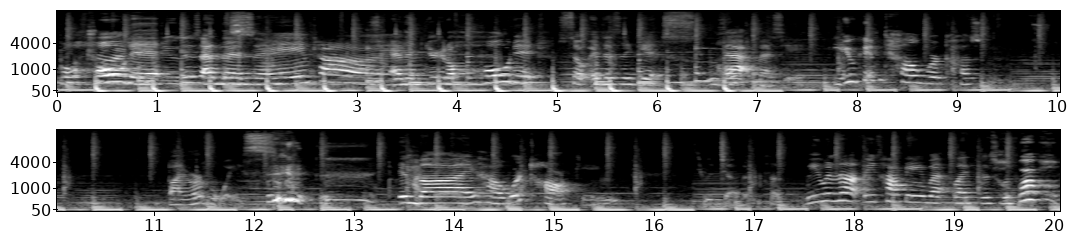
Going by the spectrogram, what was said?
both hold it, do this and at the same time. and then you're gonna hold it so it doesn't get that messy you can tell we're cousins. by our voice. and by how we're talking to each other. Because we would not be talking about like this with We're, uh,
